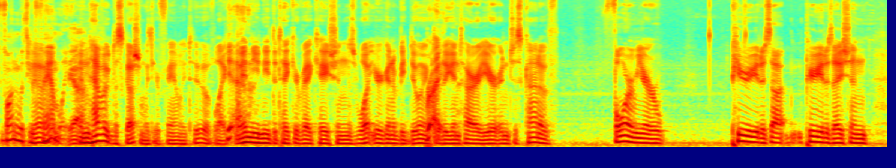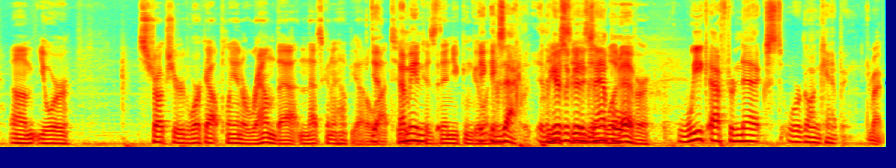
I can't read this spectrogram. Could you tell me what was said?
fun with your Yeah. family? Yeah. And have a discussion with your family too of like Yeah. when you need to take your vacations, what you're going to be doing for the entire year, and just kind of form your periodizi- periodization, um, your structured workout plan around that, and that's going to help you out a Yeah. lot too. I mean, because then you can go into exactly. And here's a good example. Whatever. Week after next, we're going camping. Right.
